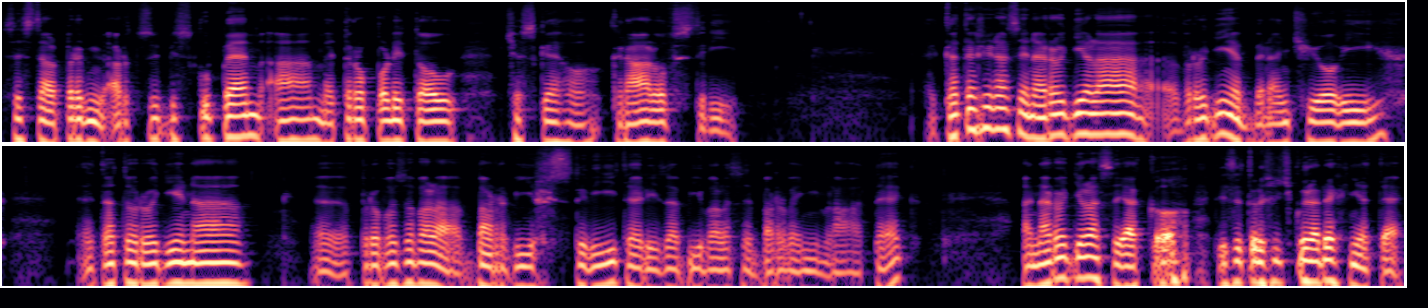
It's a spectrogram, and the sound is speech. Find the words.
se stal prvním arcibiskupem a metropolitou Českého království. Kateřina se narodila v rodině Brančiových. Tato rodina eh, provozovala barvířství, tedy zabývala se barvením látek a narodila se jako, ty se trošičku nadechněte,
